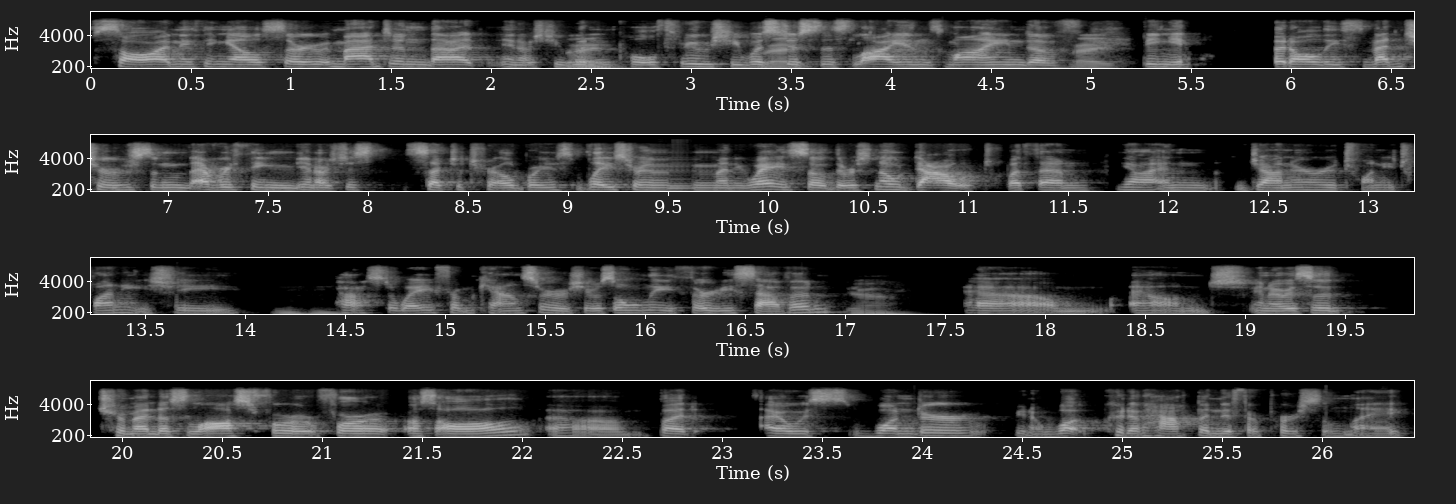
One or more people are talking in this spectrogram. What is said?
saw anything else or imagined that you know she wouldn't pull through. She was right. just this lion's mind of right. being able to all these ventures and everything you know just such a trailblazer in many ways. So there's no doubt. But then yeah in january 2020 she mm-hmm. passed away from cancer. She was only 37 yeah. Um, and you know it's a tremendous loss for for us all. Um, but I always wonder, you know, what could have happened if a person like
